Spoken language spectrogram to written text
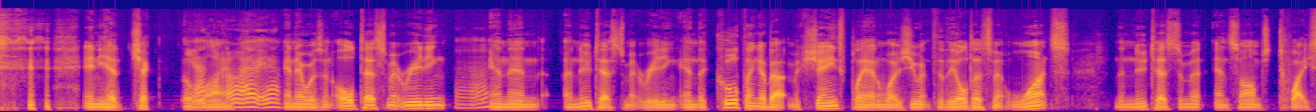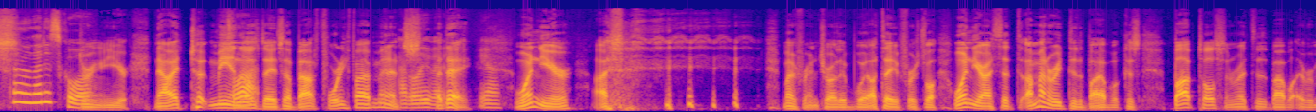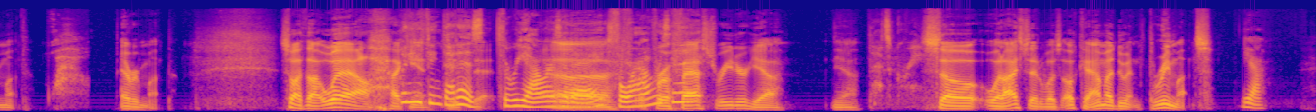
and you had to check the Yeah. line. Oh, I- yeah. And there was an Old Testament reading Uh-huh. and then a New Testament reading. And the cool thing about M'Cheyne's plan was you went through the Old Testament once, the New Testament and Psalms twice Oh, that is cool. during a year. Now it took me It's in those days about 45 minutes I believe a day. Yeah. One year I my friend Charlie Boyd, I'll tell you first of all, one year I said I'm going to read through the Bible because Bob Tolson read through the Bible every month. Wow. Every month. So I thought, well, I What do you think that? Three hours a day? Uh, Four for, hours for a day? fast reader? Yeah. Yeah. That's great. So what I said was, okay, I'm going to do it in 3 months. Yeah.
